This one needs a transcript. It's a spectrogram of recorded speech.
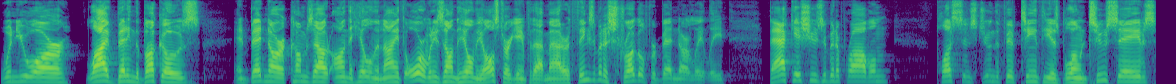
when you are live betting the Buckos and Bednar comes out on the hill in the ninth, or when he's on the hill in the All Star game for that matter, things have been a struggle for Bednar lately. Back issues have been a problem. Plus, since June the 15th, he has blown two saves,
